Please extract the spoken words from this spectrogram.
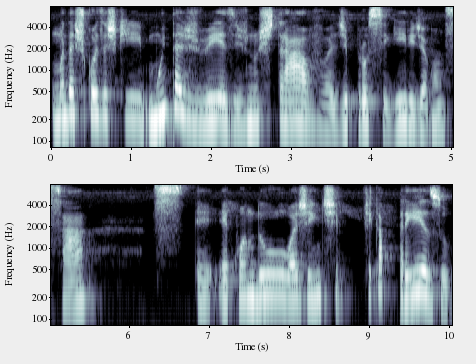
uma das coisas que muitas vezes nos trava de prosseguir e de avançar é, é quando a gente fica preso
